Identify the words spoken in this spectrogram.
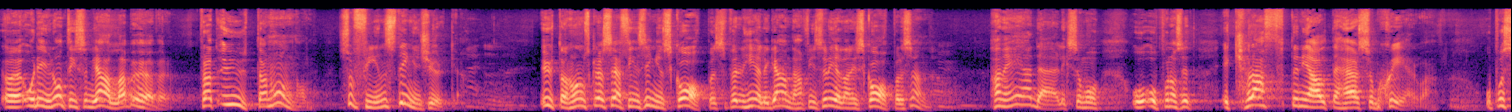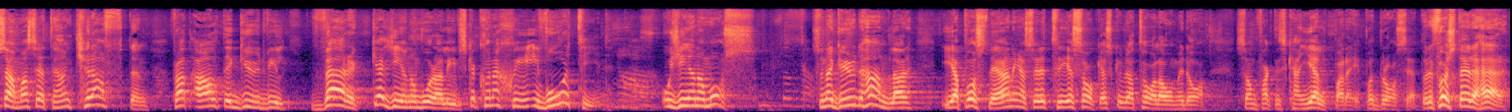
Eh, och det är ju någonting som vi alla behöver. För att utan honom så finns det ingen kyrka. Utan honom skulle jag säga finns ingen skapelse, för den heliga Ande han finns redan i skapelsen. Han är där liksom och, och, och, på något sätt är kraften i allt det här som sker. Va? Och på samma sätt är han kraften för att allt det Gud vill verka genom våra liv ska kunna ske i vår tid och genom oss. Så när Gud handlar i apostlärningar så är det tre saker jag skulle vilja tala om idag som faktiskt kan hjälpa dig på ett bra sätt. Och det första är det här,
